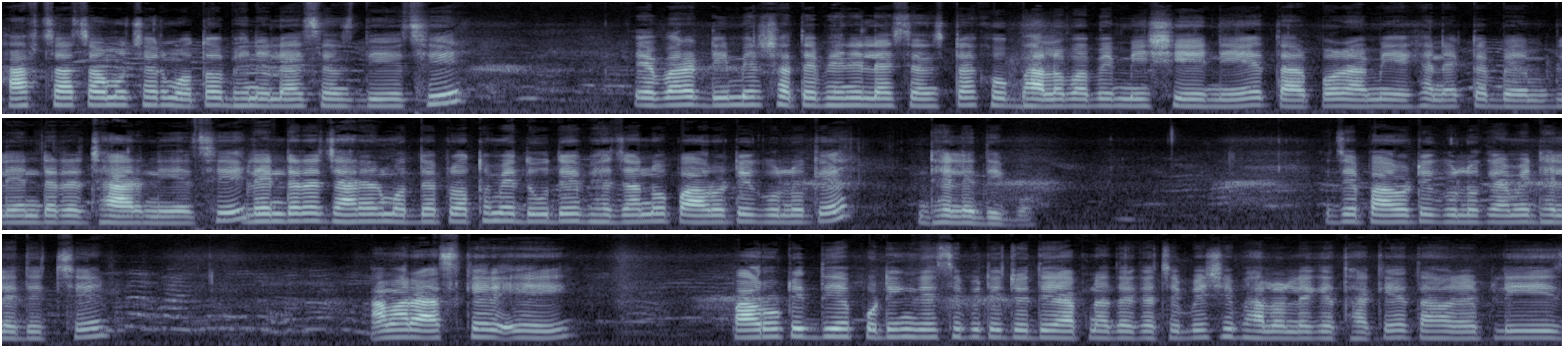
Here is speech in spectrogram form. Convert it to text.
হাফ চা চামচের মতো ভ্যানিলা এসেন্স দিয়েছি। এবার ডিমের সাথে ভ্যানিলা এসেন্সটা খুব ভালোভাবে মিশিয়ে নিয়ে তারপর আমি এখানে একটা ব্লেন্ডারের ঝাড় নিয়েছি। ব্লেন্ডারের ঝাড়ের মধ্যে প্রথমে দুধে ভেজানো পাউরুটিগুলোকে ঢেলে দিব। যে পাউরুটিগুলোকে আমি ঢেলে দিচ্ছি। আমার আজকের এই পাউরুটি দিয়ে পুডিং রেসিপিটি যদি আপনাদের কাছে বেশি ভালো লেগে থাকে, তাহলে প্লিজ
